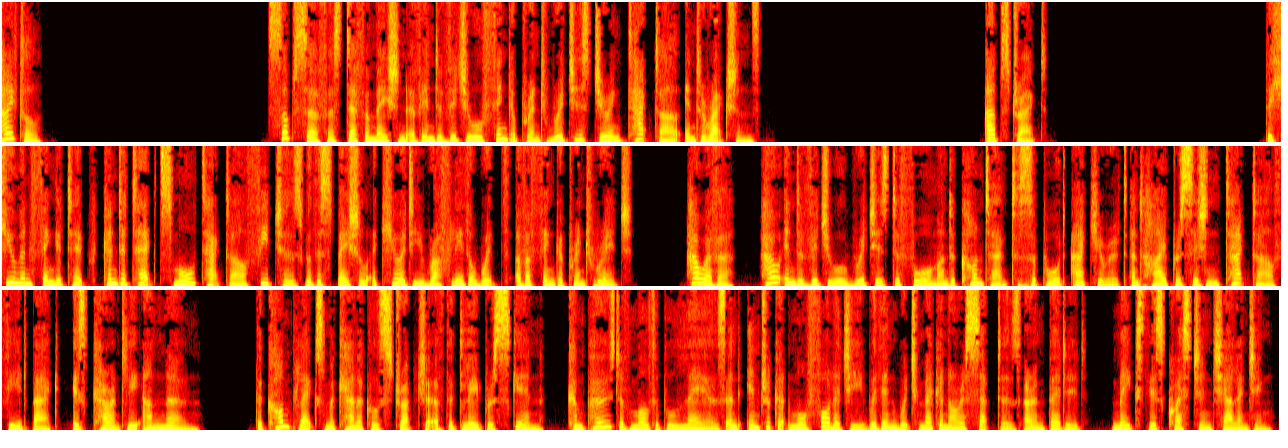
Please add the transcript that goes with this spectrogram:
Title Subsurface deformation of individual fingerprint ridges during tactile interactions. Abstract The human fingertip can detect small tactile features with a spatial acuity roughly the width of a fingerprint ridge. However, how individual ridges deform under contact to support accurate and high precision tactile feedback is currently unknown. The complex mechanical structure of the glabrous skin, composed of multiple layers and intricate morphology within which mechanoreceptors are embedded, makes this question challenging.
